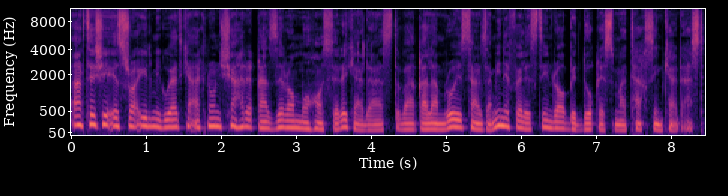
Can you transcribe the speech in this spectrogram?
ارتش اسرائیل می‌گوید که اکنون شهر غزه را محاصره کرده است و قلمرو سرزمین فلسطین را به دو قسمت تقسیم کرده است.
